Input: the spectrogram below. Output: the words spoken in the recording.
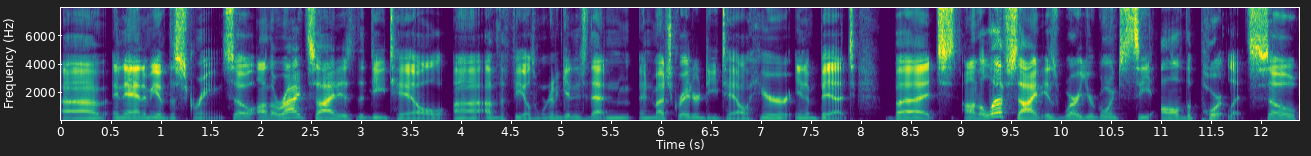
uh, anatomy of the screen. So on the right side is the detail uh, of the fields. We're going to get into that in, in, much greater detail here in a bit. But on the left side is where you're going to see all the portlets. So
